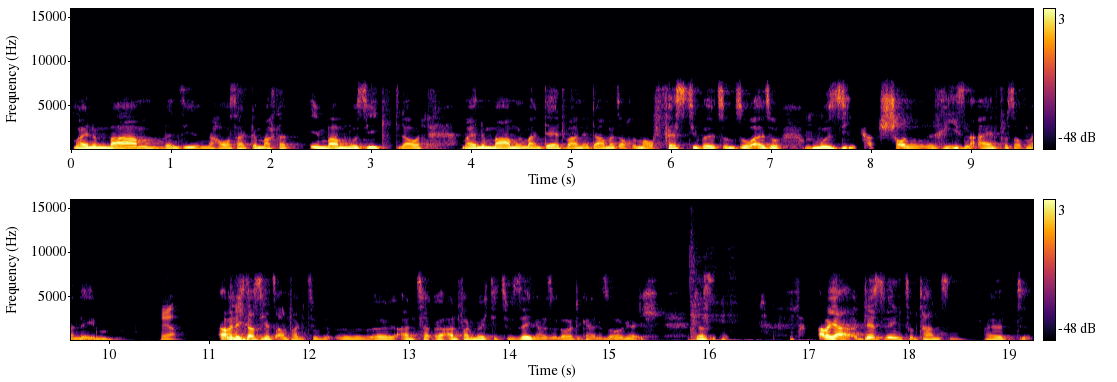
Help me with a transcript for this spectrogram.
Meine Mom, wenn sie einen Haushalt gemacht hat, immer Musik laut. Meine Mom und mein Dad waren ja damals auch immer auf Festivals und so. Also mhm. Musik hat schon einen riesen Einfluss auf mein Leben. Ja. Aber nicht, dass ich jetzt anfangen, zu, äh, an, äh, anfangen möchte zu singen. Also Leute, keine Sorge. Ich, das, aber ja, deswegen zum Tanzen. Halt.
